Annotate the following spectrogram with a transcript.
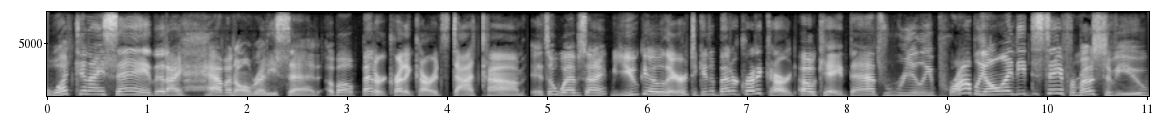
What can I say that I haven't already said about bettercreditcards.com? It's a website. You go there to get a better credit card. Okay, that's really probably all I need to say for most of you,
